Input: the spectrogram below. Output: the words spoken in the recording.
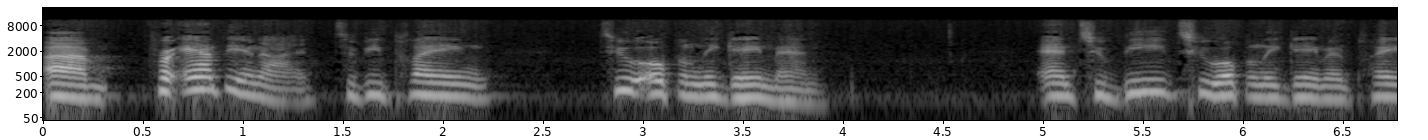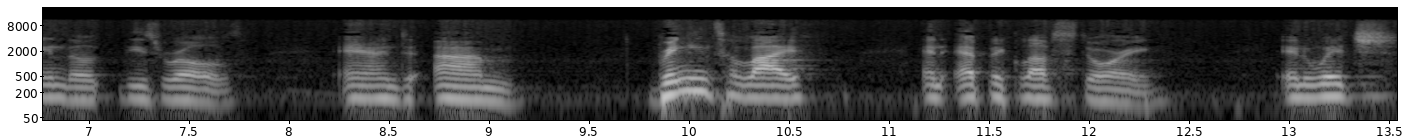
Um, for Anthony and I to be playing two openly gay men, and to be two openly gay men playing tho- these roles, and um, bringing to life an epic love story in which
